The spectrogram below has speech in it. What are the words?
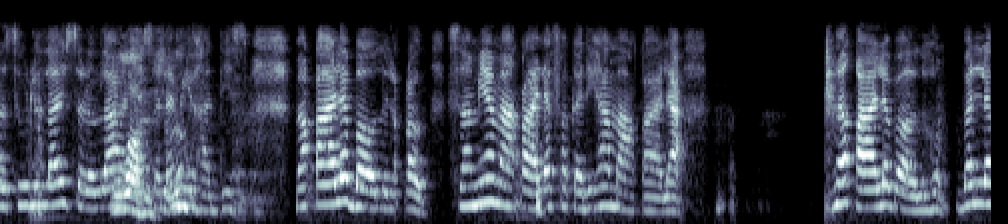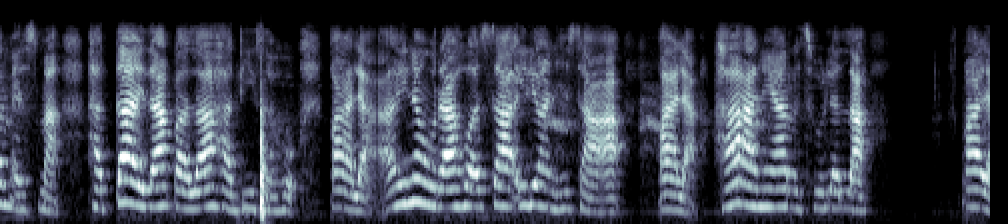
رسول الله صلى الله صلى الله عليه عليه وسلم وسلم. يحدث وقال بعض القوم سمع ما قال فكره ما قال فقال بعضهم بل لم يسمع حتى إذا قضى حديثه. قال أين أراه السائل عن الساعة قال ها أنا يا رسول الله. قال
